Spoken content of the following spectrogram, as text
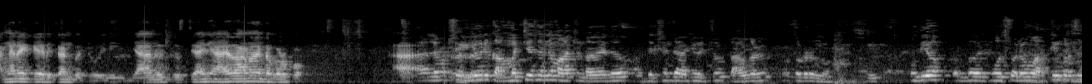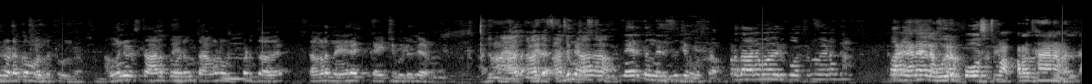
അങ്ങനെയൊക്കെ എടുക്കാൻ പറ്റുമോ? ഇനി ഞാനൊരു ക്രിസ്ത്യാനി ആയതാണോ എന്റെ കുഴപ്പം? അല്ല പക്ഷെ ഈ ഒരു കമ്മിറ്റിയെ തന്നെ മാറ്റണ്ട. അതായത് അധ്യക്ഷൻ രാജിവെച്ചു താങ്കൾ തുടരുന്നു. പുതിയ പോസ്റ്റ് ഒരു വർക്കിംഗ് പ്രസിഡന്റ് അടക്കം വന്നിട്ടുണ്ട്. അങ്ങനെ ഒരു സ്ഥാനത്ത് വരും താങ്കൾ ഉൾപ്പെടുത്താതെ താങ്കളെ നേരെ കയറ്റി വിടുകയാണ്. അതിന് പോസ്റ്റ്. നേരത്തെ നിരസിച്ച പോസ്റ്റ് അപ്രധാനമായ ഒരു പോസ്റ്റ് എന്ന് വേണമെങ്കിൽ. അങ്ങനെയല്ല ഒരു പോസ്റ്റും അപ്രധാനമല്ല.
